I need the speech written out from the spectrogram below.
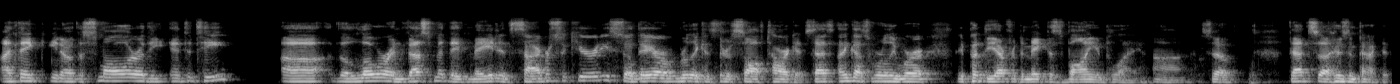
I think you know the smaller the entity, uh, the lower investment they've made in cybersecurity. So they are really considered soft targets. That's I think that's really where they put the effort to make this volume play. Uh, so that's uh, who's impacted.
